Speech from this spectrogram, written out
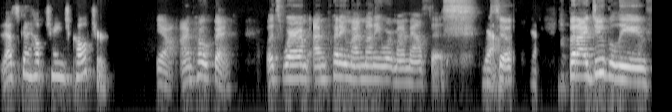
that's gonna help change culture yeah i'm hoping it's where i'm, I'm putting my money where my mouth is yeah. so yeah. but i do believe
